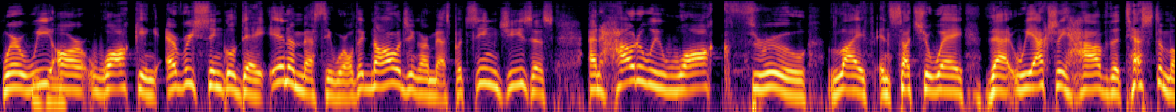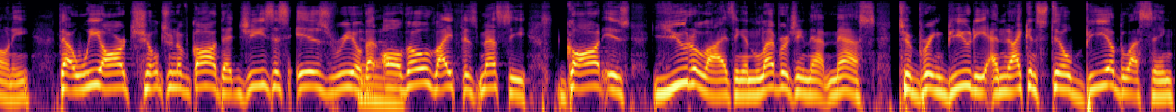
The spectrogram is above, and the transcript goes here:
where we mm-hmm. are walking every single day in a messy world, acknowledging our mess, but seeing Jesus. And how do we walk through life in such a way that we actually have the testimony that we are children of God, that Jesus is real, that although life is messy, God is utilizing and leveraging that mess to bring beauty and that I can still be a blessing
